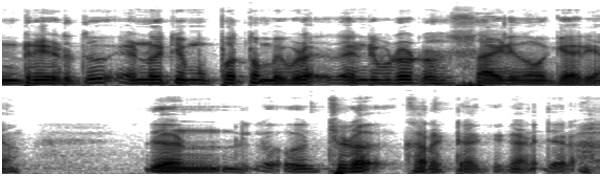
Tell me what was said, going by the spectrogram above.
എൻട്രി എടുത്തു. എണ്ണൂറ്റി മുപ്പത്തൊമ്പത് ഇവിടെ എന്റെ ഇവിടോട്ട് സൈഡിൽ നോക്കി അറിയാം ഇത്? ഇച്ചിരി കറക്റ്റാക്കി കാണിച്ചു തരാം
